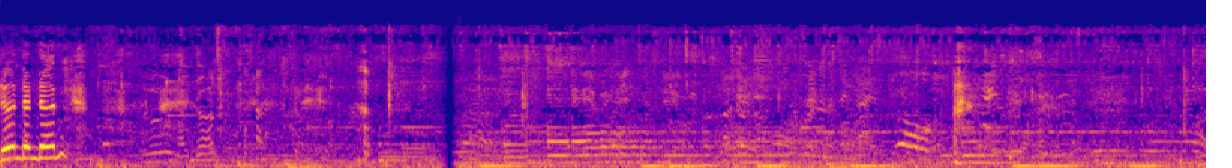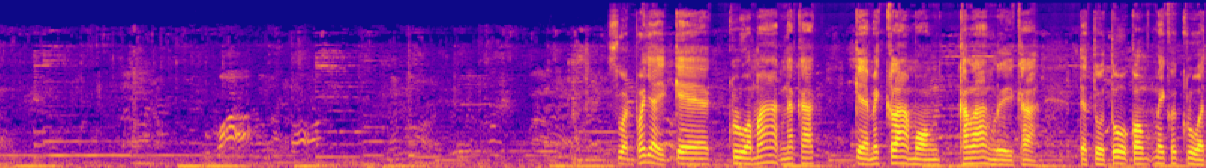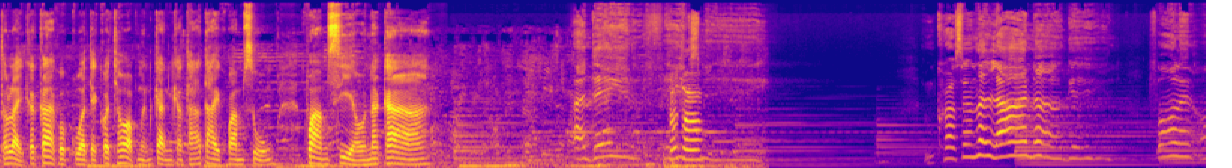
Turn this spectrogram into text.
เดินเดินเดิน ส่วนพ่อใหญ่แกกลัวมากนะคะ แกไม่กล้ามองข้างล่างเลยค่ะ แต่ตัวโต้ก็ไม่ค่อยกลัวเท่าไหร่ก็กล้าก็กลัวแต่ก็ชอบเหมือนกันค่ะท้าทายความสูงความเสี่ยวนะคะ I dare you to face me. I'm crossing the line again, falling on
